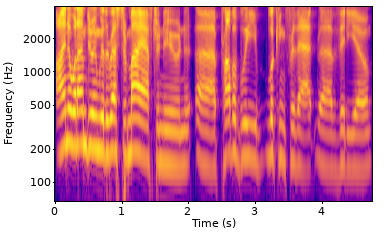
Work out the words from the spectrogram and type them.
I know what I'm doing with the rest of my afternoon. Uh, probably looking for that uh, video.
